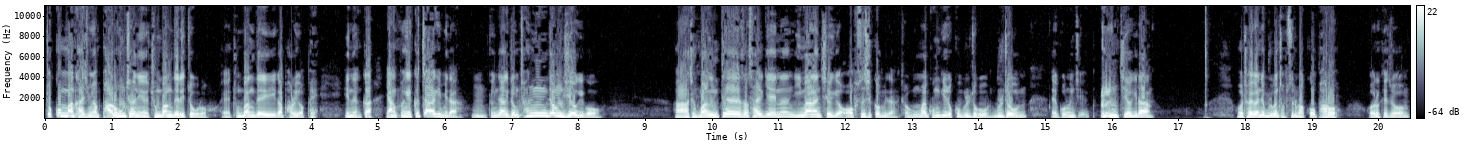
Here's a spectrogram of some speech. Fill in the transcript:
조금만 가시면 바로 홍천이에요. 중방대리 쪽으로. 예, 중방대리가 바로 옆에 있는 그러니까 양평의 끝자락입니다. 음, 굉장히 좀 천정 지역이고 아, 정말 은퇴해서 살기에는 이만한 지역이 없으실 겁니다. 정말 공기 좋고 물 좋고, 물 좋은, 네, 그런 지, 역이라 어, 저희가 이제 물건 접수를 받고 바로, 어, 이렇게 좀,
